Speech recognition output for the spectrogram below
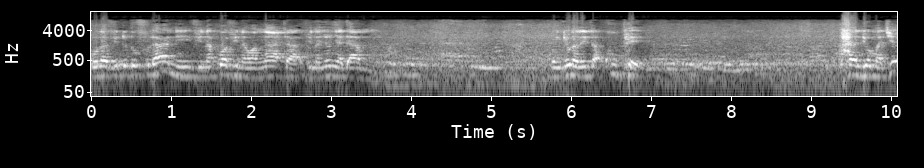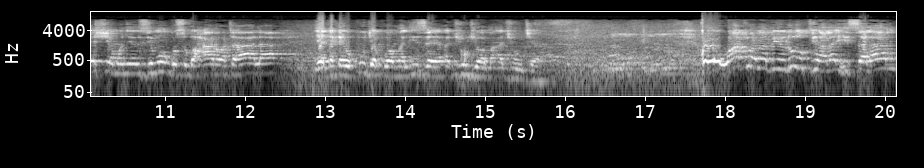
Kuna vidudu fulani vinakuwa vinawang'ata vinanyonya damu. Wengine wanaita kupe. Haya ndio majeshi ya mwenyezi mungu subhanahu wa taala yatakayokuja kuwamaliza ajuja wa maajuja kwa hiyo watu wa nabii alaihi salam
